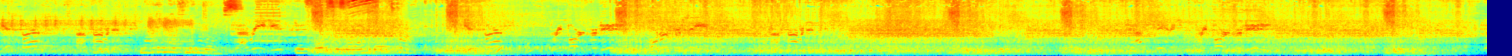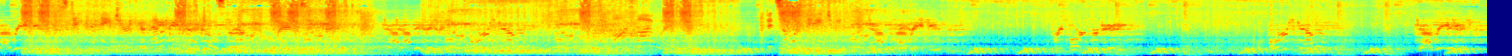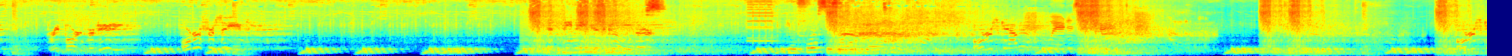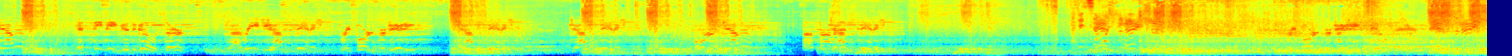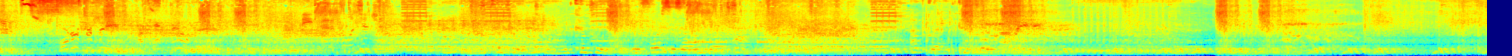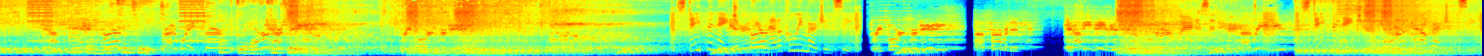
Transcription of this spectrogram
Yes, sir. Affirmative. Not enough minerals. I read you. Your forces are under attack. Yes, sir. Reporting for duty. Orders received. Affirmative. Job finished. For duty. I read you. State the nature of your forces are under attack. Orders, Captain. Where does it hurt? Orders, Captain. SCV good to go, sir. I read you. Job finished. Reporting for duty. Job finished. Job finished. Orders, Captain. Affirmative. Job finished. Did someone page me? destination, Reporting for duty. Still there. destination. Orders received. I can't build there. Need medical attention? Add-on complete. Add-on complete. Your forces are under attack. Upgrade complete. I read you. Job finished, Add-on sir. complete. Right away, sir. Upgrade Orders complete. received. Reporting for duty. State the nature Yes, of your sir. medical emergency. Reporting for duty. Affirmative. SCV good to go, sir. Where does it I hurt? read you. State the nature of your medical emergency.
